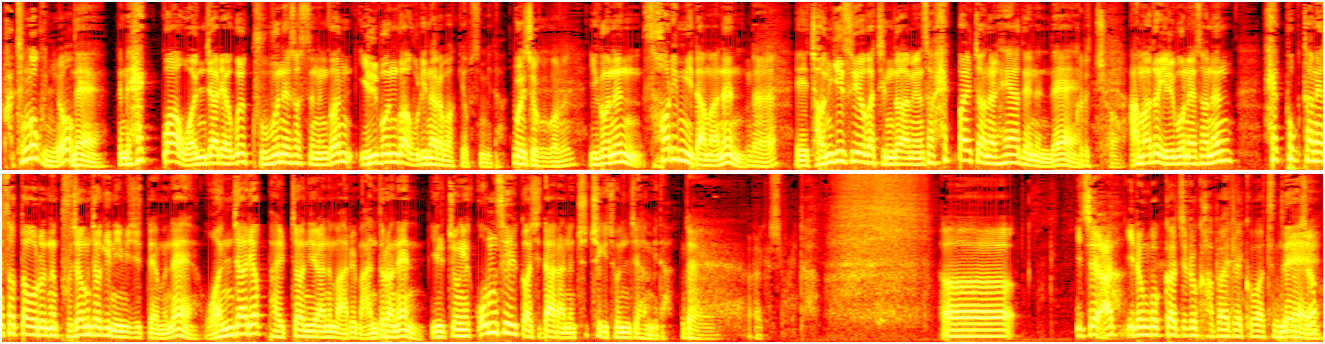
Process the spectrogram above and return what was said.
같은 거군요. 네. 근데 핵과 원자력을 구분해서 쓰는 건 일본과 우리나라밖에 없습니다. 왜죠, 그거는? 이거는 설입니다마는 네. 전기 수요가 증가하면서 핵 발전을 해야 되는데 그렇죠. 아마도 일본에서는 핵폭탄에서 떠오르는 부정적인 이미지 때문에 원자력 발전이라는 말을 만들어낸 일종의 꼼수일 것이다라는 추측이 존재합니다. 네, 알겠습니다. 어, 이제 앗 이런 것까지로 가봐야 될 것 같은데 네. 그죠?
